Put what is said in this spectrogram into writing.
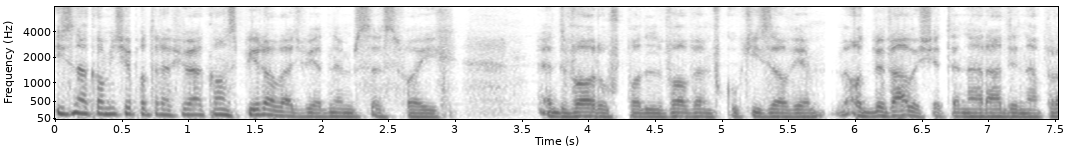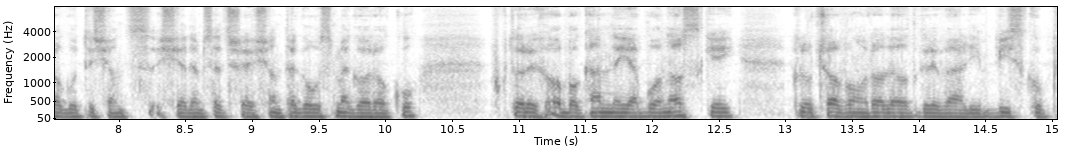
i znakomicie potrafiła konspirować w jednym ze swoich dworów pod Lwowem w Kukizowie. Odbywały się te narady na progu 1768 roku, w których obok Anny Jabłonowskiej kluczową rolę odgrywali biskup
